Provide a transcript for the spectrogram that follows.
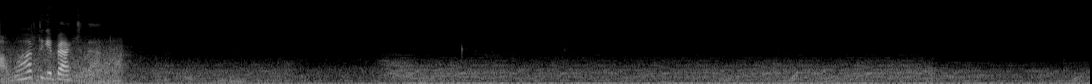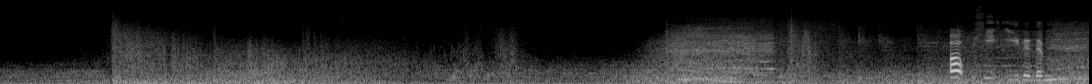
Huh, we'll have to get back to that. Oh, he eated him.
